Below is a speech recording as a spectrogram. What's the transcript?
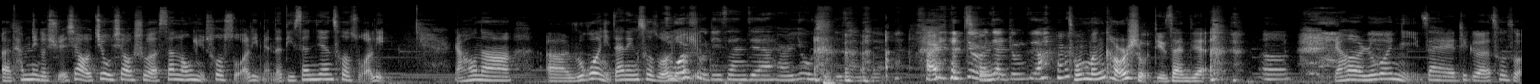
呃他们那个学校旧校舍三楼女厕所里面的第三间厕所里。然后呢，呃，如果你在那个厕所里，左数第三间还是右数第三间，还是就是在中间？从门口数第三间。嗯，然后如果你在这个厕所。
